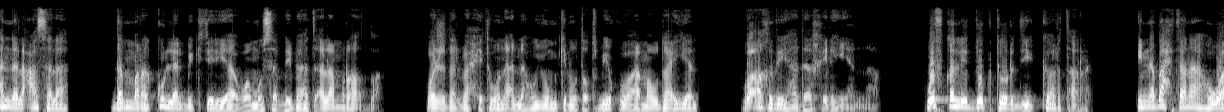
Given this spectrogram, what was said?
أن العسل دمر كل البكتيريا ومسببات الأمراض. وجد الباحثون أنه يمكن تطبيقها موضعيا وأخذها داخليا. وفقا للدكتور دي كارتر إن بحثنا هو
